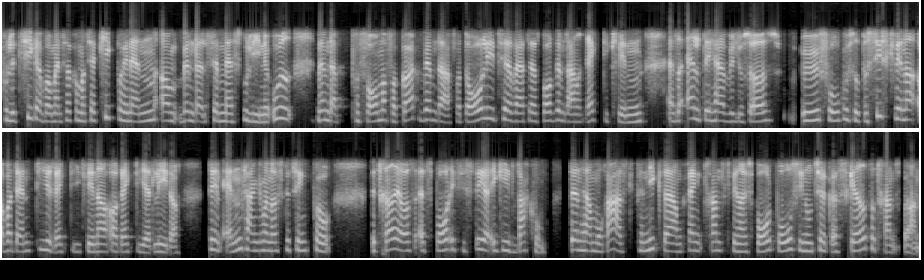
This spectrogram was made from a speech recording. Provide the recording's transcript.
politikker, hvor man så kommer til at kigge på hinanden om, hvem der ser maskuline ud, hvem der performer for godt, hvem der er for dårlige til at være til at sport, hvem der er en rigtig kvinde. Altså alt det her vil jo så også øge fokuset på cis-kvinder, og hvordan de er rigtige kvinder og rigtige atleter. Det er en anden tanke, man også skal tænke på. Det tredje er også, at sport eksisterer ikke i et vakuum den her moralske panik, der er omkring transkvinder i sport, bruges lige nu til at gøre skade på transbørn.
